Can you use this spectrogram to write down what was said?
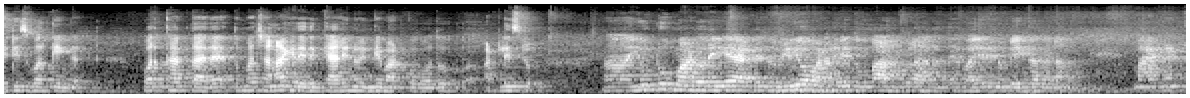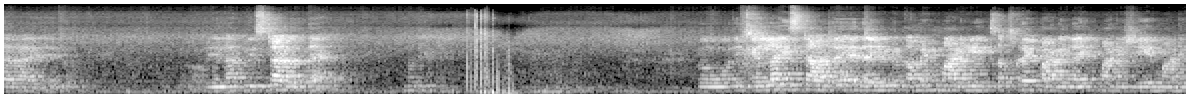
it is working work ಆಗ್ತಾ ಇದೆ. ತುಂಬ ಚೆನ್ನಾಗಿದೆ ಇದು ಕ್ಯಾರಿನೂ ಹಿಂಗೆ ಮಾಡ್ಕೋಬೋದು ಅಟ್ಲೀಸ್ಟು ಯೂಟ್ಯೂಬ್ ಮಾಡೋರಿಗೆ ಅಟ್ಲೀಸ್ಟ್ ವಿಡಿಯೋ ಮಾಡೋರಿಗೆ ತುಂಬ ಅನುಕೂಲ ಆಗುತ್ತೆ. ವೈರೇನು ಬೇಕಾಗಲ್ಲ. ಮ್ಯಾಗ್ನೆಟ್ ಥರ ಇದೆ ಇದು. ಎಲ್ಲರಿಗೂ ಇಷ್ಟ ಆಗುತ್ತೆ ನೋಡಿ ಸೊ ನಿಮಗೆಲ್ಲ ಇಷ್ಟ ಆದರೆ ದಯವಿಟ್ಟು ಕಮೆಂಟ್ ಮಾಡಿ ಸಬ್ಸ್ಕ್ರೈಬ್ ಮಾಡಿ ಲೈಕ್ ಮಾಡಿ ಶೇರ್ ಮಾಡಿ.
